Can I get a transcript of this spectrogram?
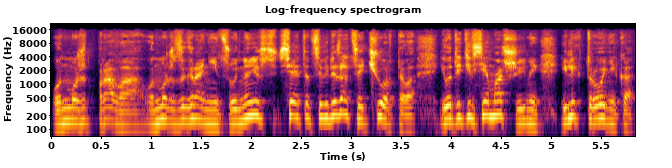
он может права, он может за границу. У него вся эта цивилизация чертова. И вот эти все машины, электроника,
